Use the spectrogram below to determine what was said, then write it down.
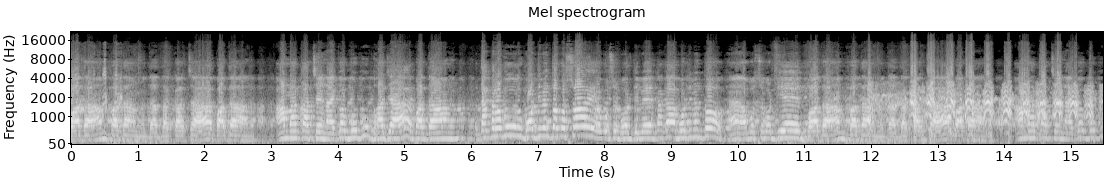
বাদাম বাদাম দাদা কাঁচা বাদাম। আমার কাছে নাই গো বাবু, ভাজা বাদাম। ডাক্তারবাবু, ভোট দিবেন তো অবশ্যই? অবশ্যই ভোট দিবেন। কাকা, ভোট দিবেন তো? হ্যাঁ অবশ্যই ভোট দিবেন বাদাম বাদাম, দাদা কাঁচা বাদাম। আমার কাছে নাই গো বাবু,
